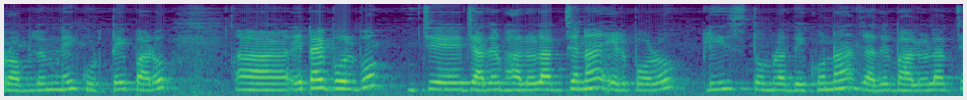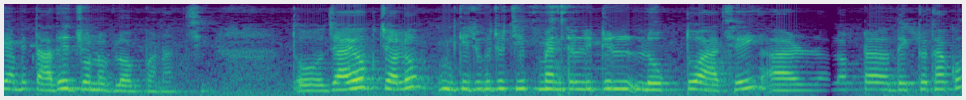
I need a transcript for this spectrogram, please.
প্রবলেম নেই, করতেই পারো। এটাই বলব যে, যাদের ভালো লাগছে না, এরপরও প্লিজ তোমরা দেখো না, যাদের ভালো লাগছে, আমি তাদের জন্য ব্লগ বানাচ্ছি। তো যাই হোক, চলো, কিছু কিছু চিপ মেন্টালিটির লোক তো আছেই, আর ব্লগটা দেখতে থাকো।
